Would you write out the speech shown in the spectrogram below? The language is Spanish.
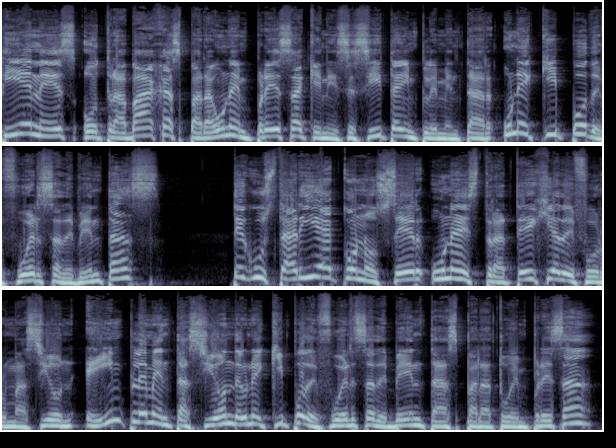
¿Tienes o trabajas para una empresa que necesita implementar un equipo de fuerza de ventas? ¿Te gustaría conocer una estrategia de formación e implementación de un equipo de fuerza de ventas para tu empresa?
